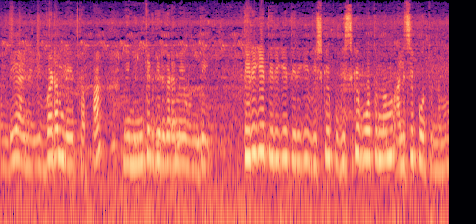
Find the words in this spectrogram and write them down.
నుండి ఆయన ఇవ్వడం లేదు తప్ప మేము ఇంటికి తిరగడమే ఉంది. తిరిగి తిరిగి తిరిగి విసిగి విసిగిపోతున్నాము అలసిపోతున్నాము.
